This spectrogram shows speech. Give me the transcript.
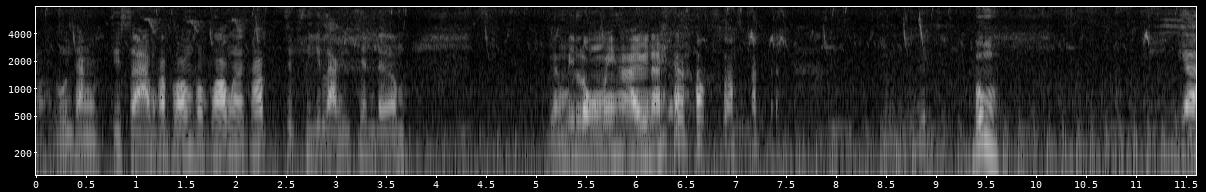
อะรุ่นทางที่สามครับพร้อมพร้อมๆกันครับสิบสีหลังอีกเช่นเดิม ยังไม่ลงไม่หายไปไหนครับบุ้มยะ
